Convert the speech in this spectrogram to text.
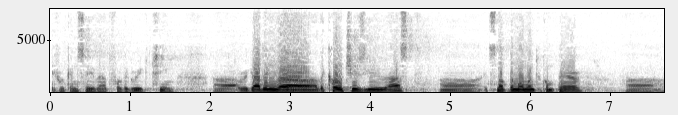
if we can say that, for the Greek team. Uh, regarding the, the coaches you asked, uh, it's not the moment to compare uh,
